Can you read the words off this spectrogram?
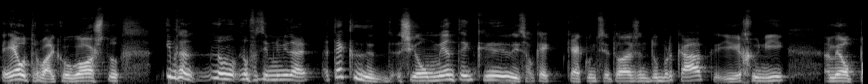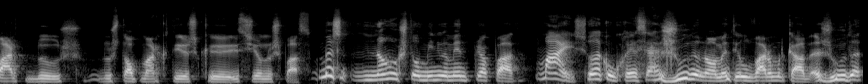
é o trabalho que eu gosto, e portanto não, não fazia a mínima ideia. Até que chegou um momento em que disse, ok, quero conhecer toda a gente do mercado, e reuni a maior parte dos, dos top marketeers que existiam no espaço. Mas não estou minimamente preocupado. Mais, toda a concorrência ajuda normalmente a elevar o mercado, ajuda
